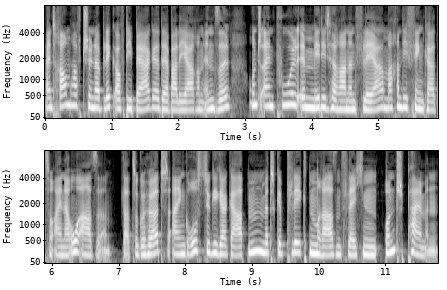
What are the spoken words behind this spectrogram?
ein traumhaft schöner Blick auf die Berge der Baleareninsel und ein Pool im mediterranen Flair machen die Finca zu einer Oase. Dazu gehört ein großzügiger Garten mit gepflegten Rasenflächen und Palmen.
